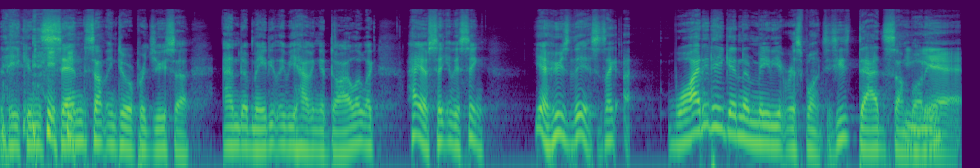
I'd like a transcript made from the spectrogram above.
that he can send something to a producer and immediately be having a dialogue? Like, hey, I've sent you this thing. Yeah, who's this? It's like, uh, why did he get an immediate response? Is his dad somebody? Yeah,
